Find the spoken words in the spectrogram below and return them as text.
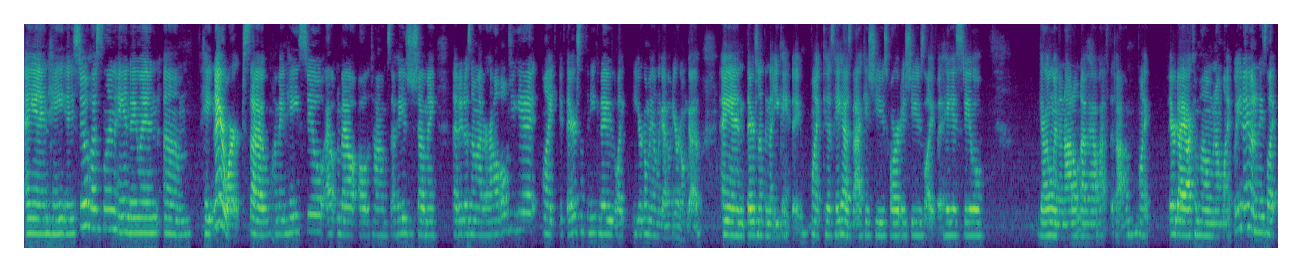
And he is still hustling and doing um, heat and air work. So, I mean, he's still out and about all the time. So, he's just showed me that it doesn't matter how old you get. Like, if there's something you can do, like, you're going to be on the go and you're going to go. And there's nothing that you can't do. Like, because he has back issues, heart issues, like, but he is still going. And I don't know how half the time. Like, every day I come home and I'm like, what are you doing? And he's like,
